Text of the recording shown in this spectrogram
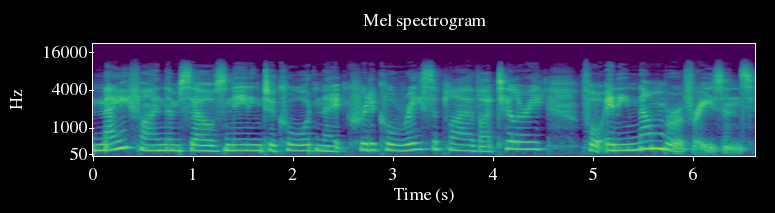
may find themselves needing to coordinate critical resupply of artillery for any number of reasons,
